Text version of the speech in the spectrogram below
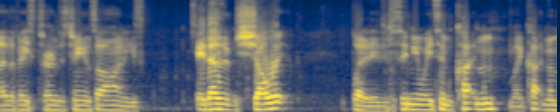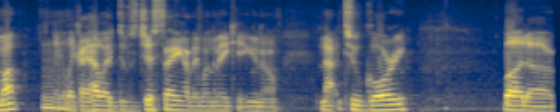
Leatherface turns his chainsaw and he's. It doesn't show it, but it insinuates him cutting them, like cutting him up, Mhm. like how I was just saying how they want to make it, you know, not too gory. But uh,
